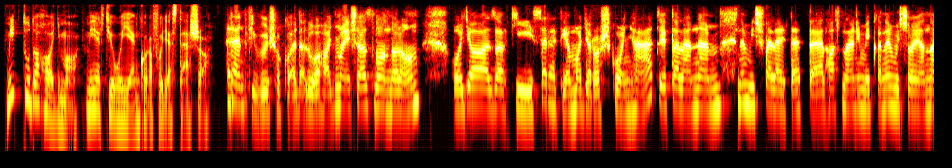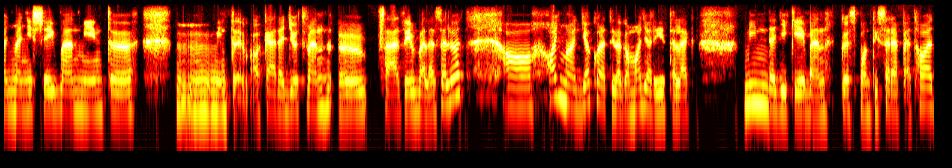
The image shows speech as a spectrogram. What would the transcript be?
Mit tud a hagyma? Miért jó ilyenkor a fogyasztása? rendkívül sokoldalú a hagyma, és azt gondolom, hogy az, aki szereti a magyaros konyhát, ő talán nem, nem is felejtette el használni, még ha nem is olyan nagy mennyiségben, mint, mint akár egy 50-100 évvel ezelőtt. A hagyma gyakorlatilag a magyar ételek mindegyikében központi szerepet had,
